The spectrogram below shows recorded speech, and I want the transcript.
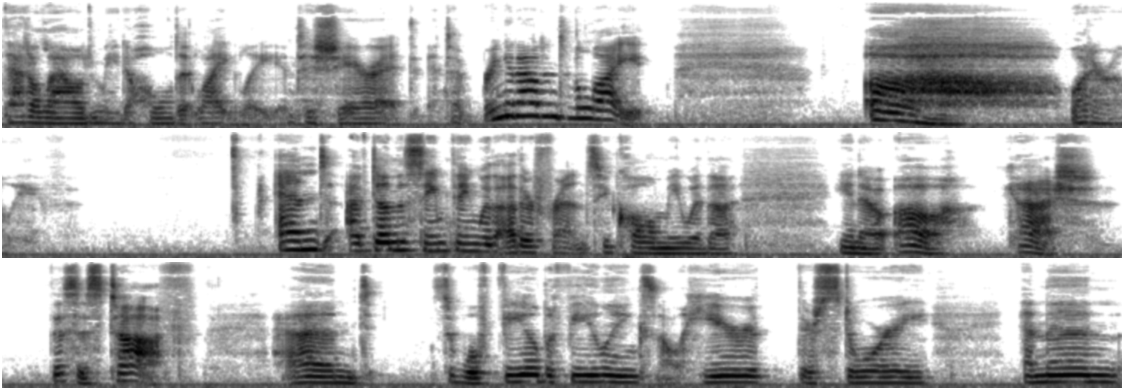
that allowed me to hold it lightly and to share it and to bring it out into the light. Ah, oh, what a relief. And I've done the same thing with other friends who call me with a, you know, oh gosh, this is tough. And so we'll feel the feelings, I'll hear their story, and then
